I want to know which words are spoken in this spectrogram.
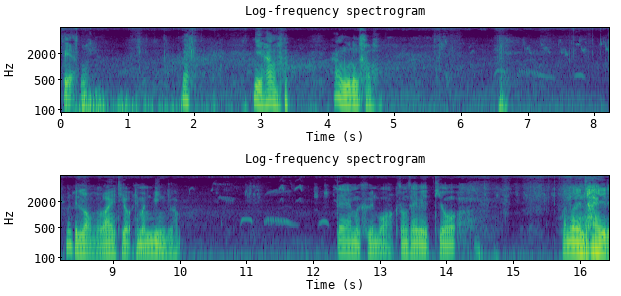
แปลกเลยแม่นี่ห้างห้างหนูตรงเขา มันเป็นหล่องรอยเที่ยวที่มันวิ่งอยู่ครับ แต่เมื่อคืนบอกสงสัยไปเที่ยว มันวาเลนไทน์ด้เ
